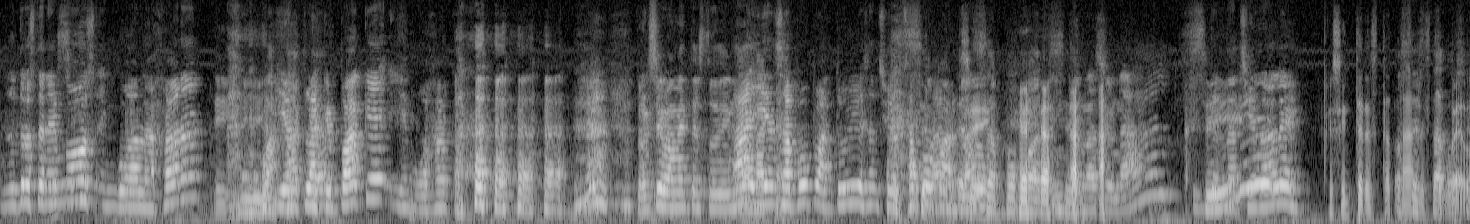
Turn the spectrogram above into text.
Nosotros tenemos en Guadalajara Y- y en. Tlaquepaque y en Oaxaca. Próximamente estudio en Ah, y en. Zapopan. Tú vives en Ciudad Zapopan. Claro. Es Zapopan, sí. Internacional. Sí. Internacional. eh. Es O sea, interestatal este estamos, pedo.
